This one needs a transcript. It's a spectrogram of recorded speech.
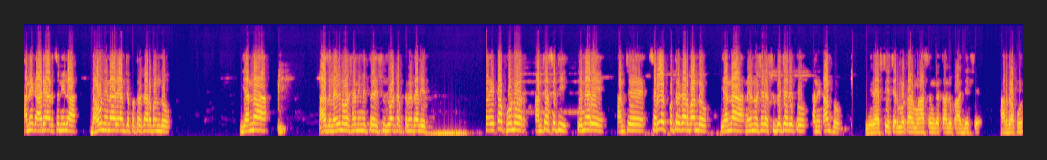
अनेक आडी अडचणीला धावून येणारे आमचे पत्रकार बांधव यांना आज नवीन वर्षानिमित्त शूज वाटप करण्यात आले एका फोनवर आमच्यासाठी येणारे आमचे सर्व पत्रकार बांधव यांना नवीन वर्षाच्या शुभेच्छा देतो आणि थांबतो. मी राष्ट्रीय चर्मकार महासंघ तालुका अध्यक्ष अर्धापूर.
